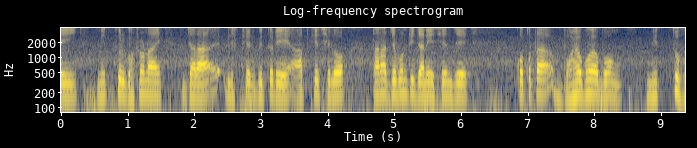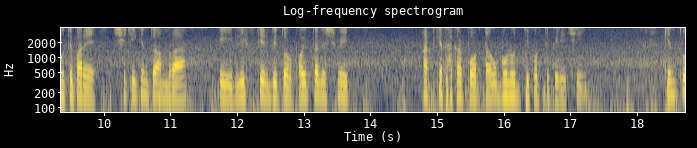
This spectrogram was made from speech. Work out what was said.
এই মৃত্যুর ঘটনায় যারা লিফটের ভিতরে আটকে ছিল, তারা যেমনটি জানিয়েছেন যে কতটা ভয়াবহ এবং মৃত্যু হতে পারে, সেটি কিন্তু আমরা এই লিফটের ভিতর পঁয়তাল্লিশ মিনিট আটকে থাকার পর তা উপলব্ধি করতে পেরেছি। কিন্তু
